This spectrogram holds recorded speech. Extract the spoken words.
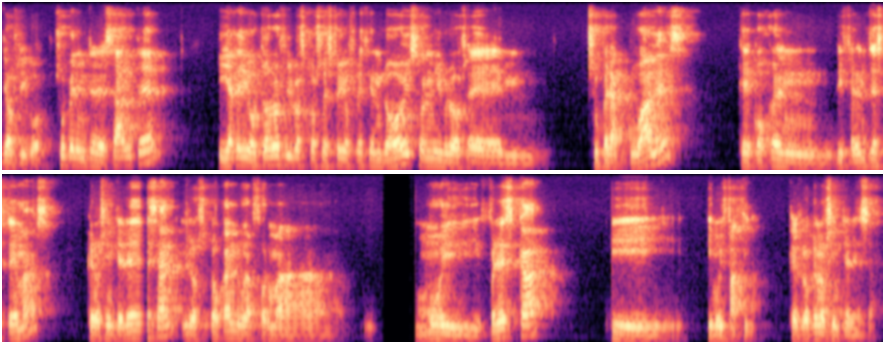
ya os digo, súper interesante. Y ya te digo, todos los libros que os estoy ofreciendo hoy son libros eh, súper actuales, que cogen diferentes temas que nos interesan y los tocan de una forma muy fresca y, muy fácil, que es lo que nos interesa.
